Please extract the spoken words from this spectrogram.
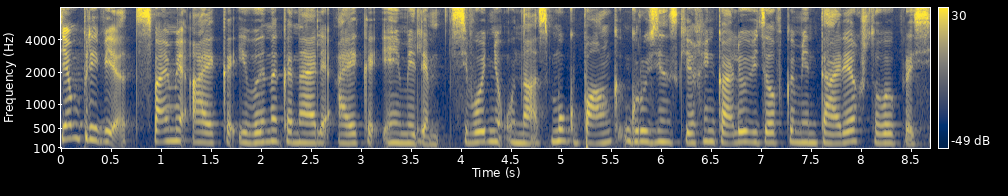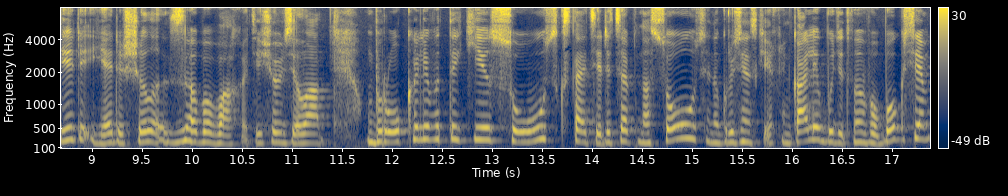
Всем привет! С вами Айка и вы на канале Айка Эмили. Сегодня у нас мукбанг грузинские хинкали. Увидела в комментариях, что вы просили, и я решила забабахать. Еще взяла брокколи вот такие, соус. Кстати, рецепт на соус и на грузинские хинкали будет в инфобоксе.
